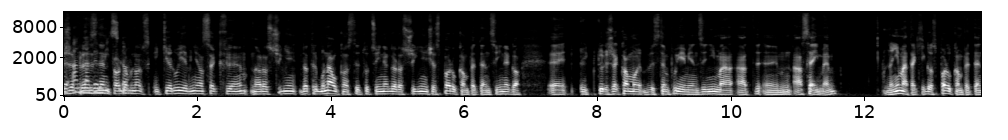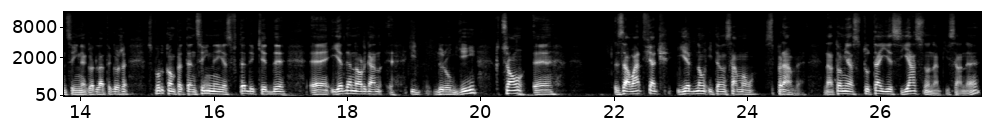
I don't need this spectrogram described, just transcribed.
y, że prezydent Podobno kieruje wniosek y, no, do Trybunału Konstytucyjnego rozstrzygnięcie sporu kompetencyjnego, y, y, który rzekomo występuje między nim a, a, a Sejmem. no nie ma takiego sporu kompetencyjnego, dlatego że spór kompetencyjny jest wtedy, kiedy jeden organ i drugi chcą załatwiać jedną i tę samą sprawę. Natomiast tutaj jest jasno napisane,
